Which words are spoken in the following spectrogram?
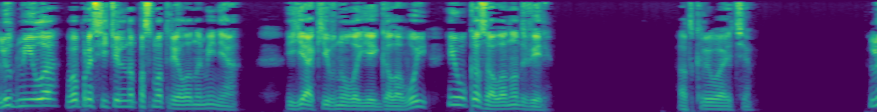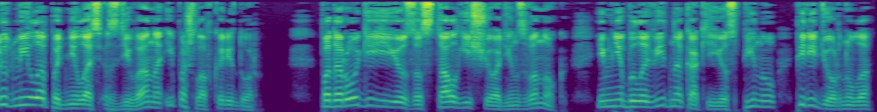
Людмила вопросительно посмотрела на меня. Я кивнула ей головой и указала на дверь. «Открывайте», Людмила поднялась с дивана и пошла в коридор. По дороге ее застал еще один звонок, и мне было видно, как ее спину передернула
